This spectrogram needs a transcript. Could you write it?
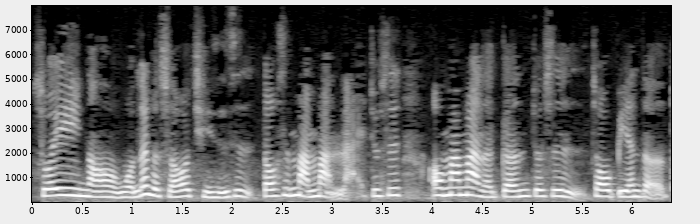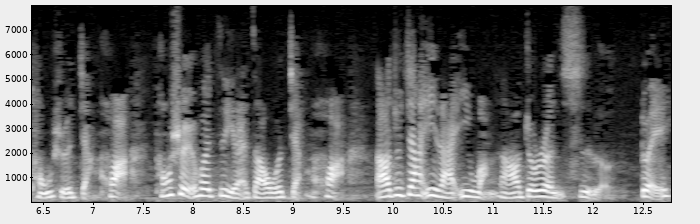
所以呢，我那个时候其实是都是慢慢来，就是哦，慢慢的跟就是周边的同学讲话，同学也会自己来找我讲话，然后就这样一来一往，然后就认识了。对，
